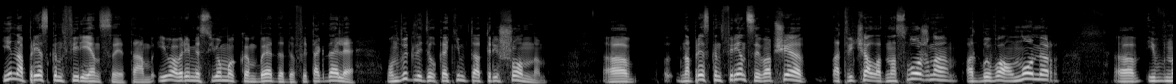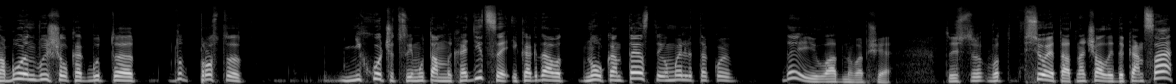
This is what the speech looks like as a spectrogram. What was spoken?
и на пресс-конференции там, и во время съемок эмбеддедов и так далее, он выглядел каким-то отрешенным. А, на пресс-конференции вообще отвечал односложно, отбывал номер, а, и на бой он вышел как будто, ну, просто не хочется ему там находиться, и когда вот no contest, и у Мелли такой, да и ладно вообще. То есть э, вот все это от начала и до конца,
